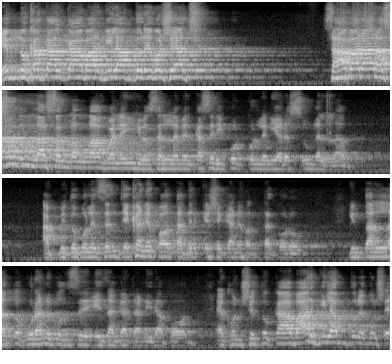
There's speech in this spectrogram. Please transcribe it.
এমন খাতাল কাবার গিলাপ ধরে বসে আছে। সাহাবারা রাসূলুল্লাহ সাল্লাল্লাহু আলাইহি ওয়াসাল্লামের কাছে রিপোর্ট করলেন, ইয়া রাসূলুল্লাহ, আপনি তো বলেছেন যেখানে পাও তাদেরকে সেখানে হত্যা করো। কিন্তু আল্লাহ তো কোরআনে বলছে, এই জায়গাটা নিরাপদ। এখন সে তো কাবার গিলাপ ধরে বসে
